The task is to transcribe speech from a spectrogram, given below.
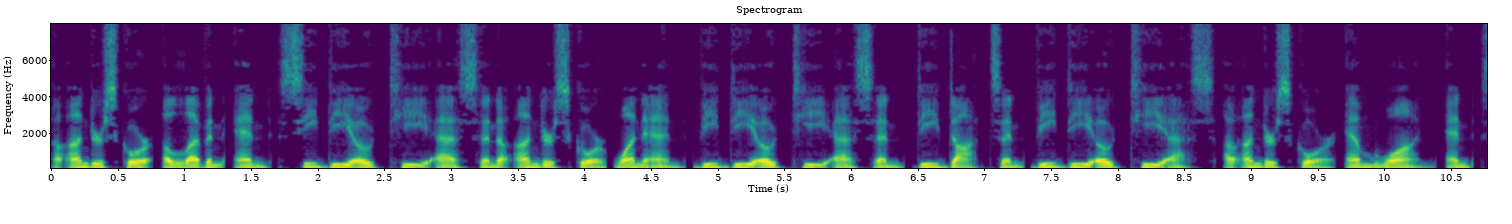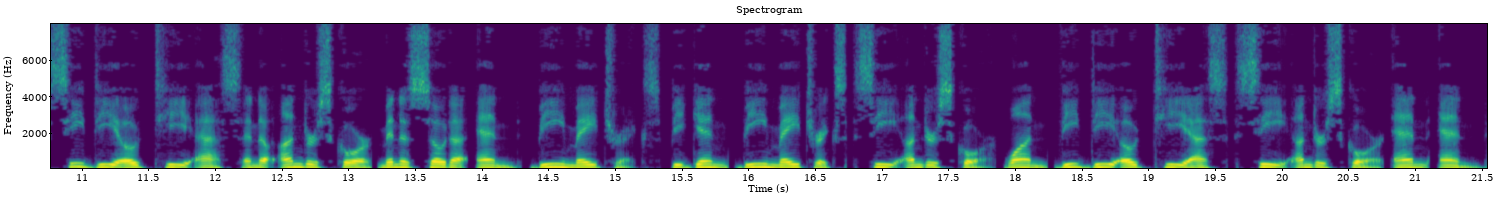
a underscore 11 end c dots and a underscore 1 end v dots and d dots and v dots a underscore m1 and c dots and a underscore Minnesota end b matrix begin B matrix C underscore one V dots C underscore N end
